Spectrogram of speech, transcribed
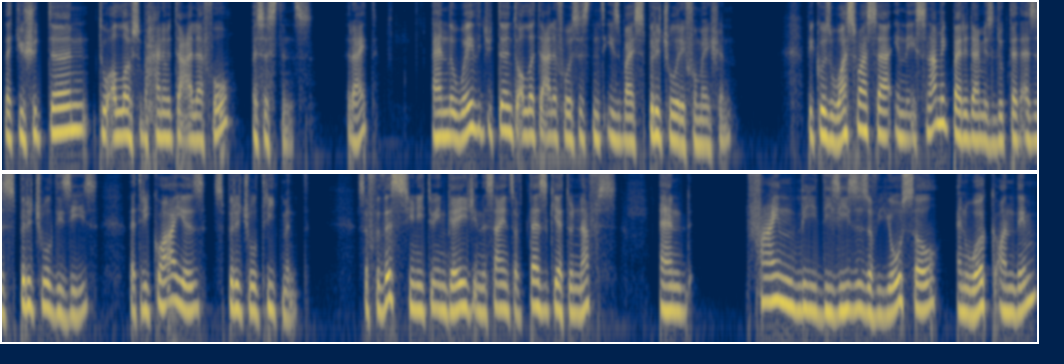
that you should turn to Allah subhanahu wa ta'ala for assistance, right? And the way that you turn to Allah ta'ala for assistance is by spiritual reformation. Because waswasa in the Islamic paradigm is looked at as a spiritual disease that requires spiritual treatment. So, for this, you need to engage in the science of tazkiyatun nafs and find the diseases of your soul and work on them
